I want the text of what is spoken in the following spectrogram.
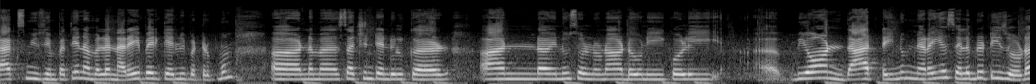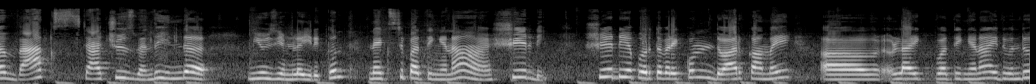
வேக்ஸ் மியூசியம் பற்றி நம்மள நிறைய பேர் கேள்விப்பட்டிருப்போம். நம்ம சச்சின் டெண்டுல்கர் அண்ட் இன்னும் சொல்லணுன்னா டோனி கோலி பியாண்ட் தேட் இன்னும் நிறைய செலிப்ரிட்டிஸோட வேக்ஸ் ஸ்டாச்சூஸ் வந்து இந்த மியூசியமில் இருக்குது நெக்ஸ்ட்டு பார்த்தீங்கன்னா ஷீர்டி. ஷீர்டியை பொறுத்த வரைக்கும் துவார்காமை லைக் பார்த்திங்கன்னா இது வந்து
